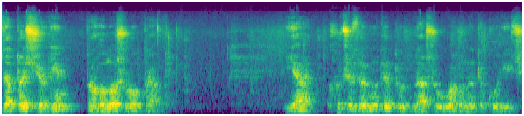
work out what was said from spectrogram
за те, що він проголошував правду. Я хочу звернути тут нашу увагу на таку річ.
